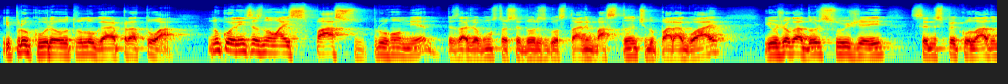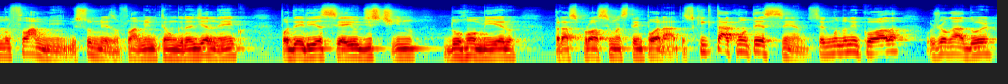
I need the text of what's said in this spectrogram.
e procura outro lugar para atuar. No Corinthians não há espaço para o Romero, apesar de alguns torcedores gostarem bastante do Paraguai e o jogador surge aí sendo especulado no Flamengo. Isso mesmo, o Flamengo tem um grande elenco, poderia ser aí o destino do Romero para as próximas temporadas. O que está acontecendo? Segundo o Nicola, o jogador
